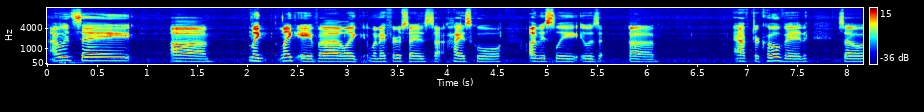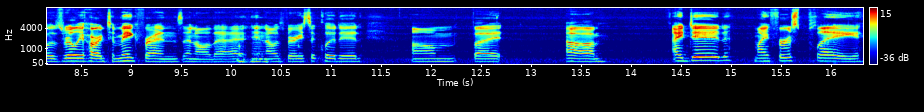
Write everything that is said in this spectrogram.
I would say, uh, like like Ava, like when I first started high school, obviously it was uh, after COVID, so it was really hard to make friends and all that, and I was very secluded. Um, but um, I did my first play,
